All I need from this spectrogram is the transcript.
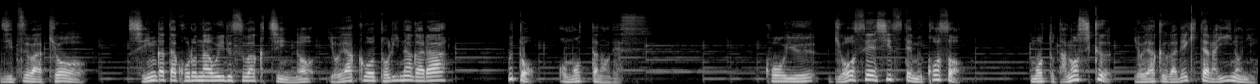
実は今日新型コロナウイルスワクチンの予約を取りながらふと思ったのです。こういう行政システムこそもっと楽しく予約ができたらいいのに。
